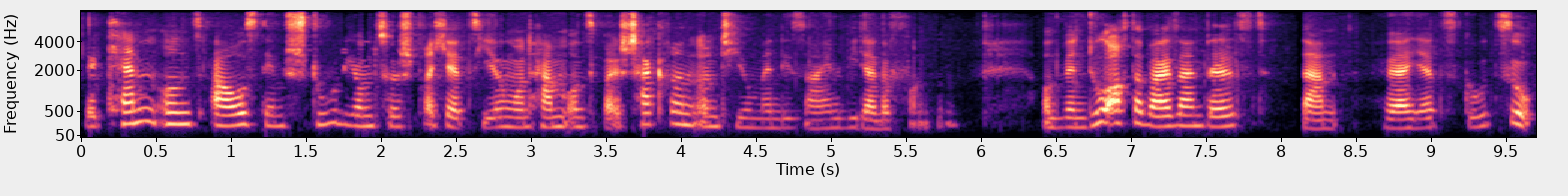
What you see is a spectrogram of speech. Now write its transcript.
Wir kennen uns aus dem Studium zur Sprecherziehung und haben uns bei Chakren und Human Design wiedergefunden. Und wenn du auch dabei sein willst, dann hör jetzt gut zu.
